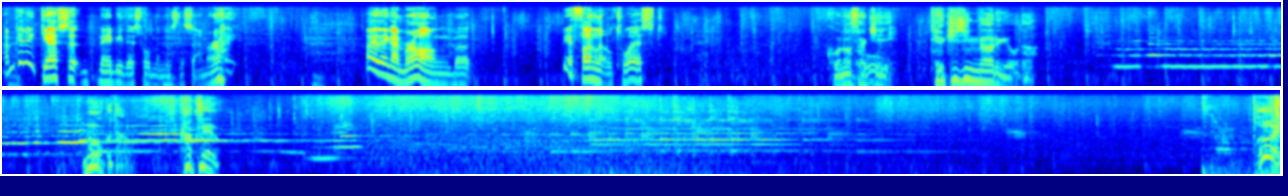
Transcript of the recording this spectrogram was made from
I'm gonna guess that maybe this woman is the samurai. I think I'm wrong, but Be a fun little twist. この先敵陣があるようだ猛虎だ隠れろおい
